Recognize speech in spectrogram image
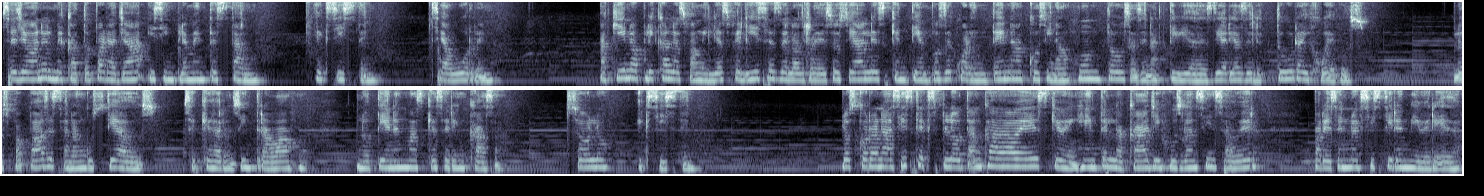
Se llevan el mecato para allá y simplemente están, existen, se aburren. Aquí no aplican las familias felices de las redes sociales que en tiempos de cuarentena cocinan juntos, hacen actividades diarias de lectura y juegos. Los papás están angustiados, se quedaron sin trabajo, no tienen más que hacer en casa, solo existen. Los coronazis que explotan cada vez que ven gente en la calle y juzgan sin saber, parecen no existir en mi vereda.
